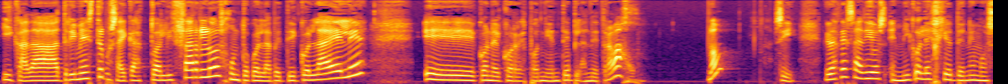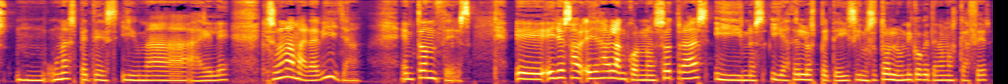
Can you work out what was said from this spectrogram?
y cada trimestre pues hay que actualizarlos junto con la PT y con la L eh, con el correspondiente plan de trabajo. Sí, gracias a Dios en mi colegio tenemos mm, unas PTs y una AL que son una maravilla. Entonces, eh, ellos, ellas hablan con nosotras y, nos, y hacen los PTIs y nosotros lo único que tenemos que hacer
